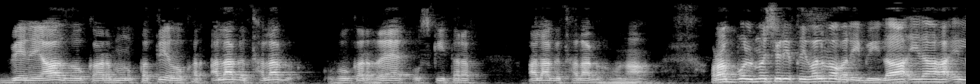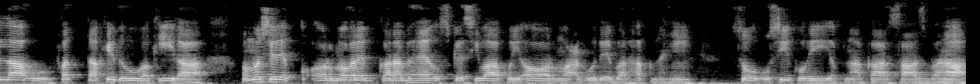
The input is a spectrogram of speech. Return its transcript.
بے نیاز ہو کر، منقطع ہو کر، الگ تھلگ ہو کر رہ، اس کی طرف الگ تھلگ ہونا۔ رب المشرق والمغرب، لا الہ الا ہو فتخذہ وکیلا۔ وہ مشرق اور مغرب کا رب ہے، اس کے سوا کوئی اور معبود برحق نہیں۔ سو اسی کو ہی اپنا کار ساز بنا۔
